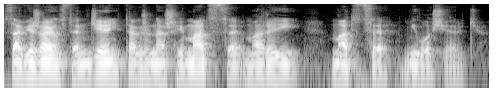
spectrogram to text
zawierzając ten dzień także naszej Matce Maryi, Matce Miłosierdzia.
